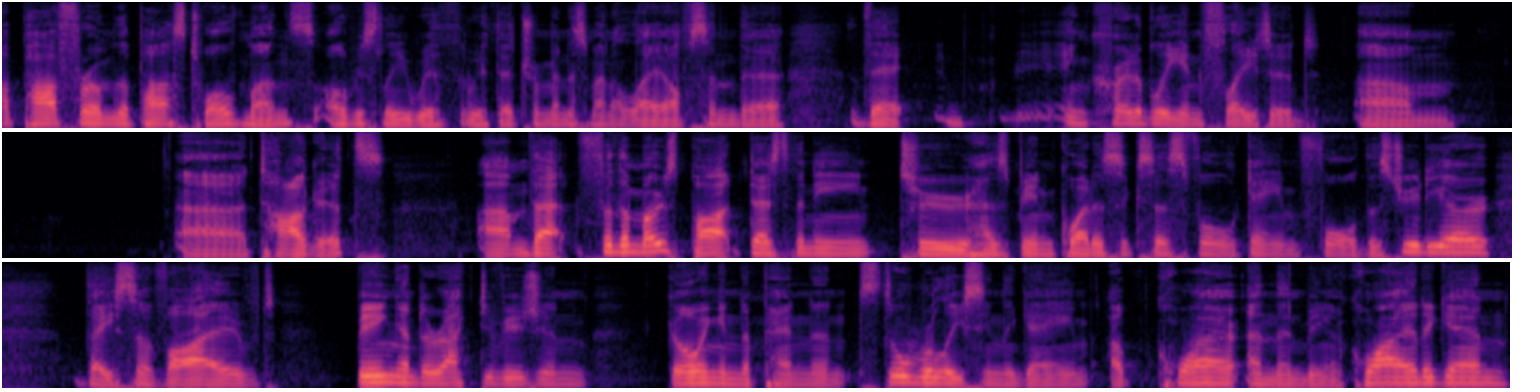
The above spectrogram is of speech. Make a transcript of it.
apart from the past 12 months, obviously with, with a tremendous amount of layoffs and their, their incredibly inflated um, uh, targets, um, that for the most part, Destiny 2 has been quite a successful game for the studio. They survived being under Activision, going independent, still releasing the game, acquire and then being acquired again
